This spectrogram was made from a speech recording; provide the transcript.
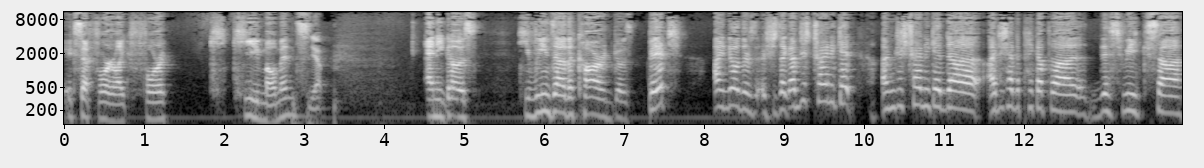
Except for like four key moments. Yep. And he goes, he leans out of the car and goes, "Bitch, I know there's." She's like, "I'm just trying to get, I'm just trying to get. uh I just had to pick up uh this week's uh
